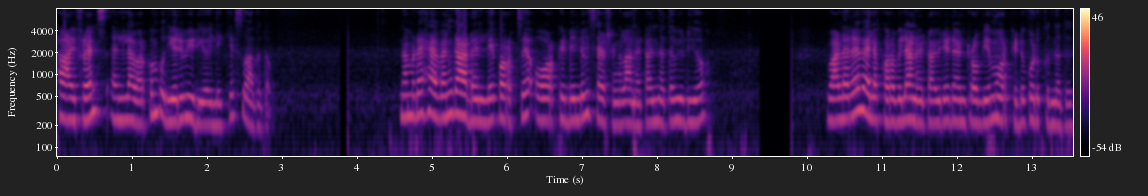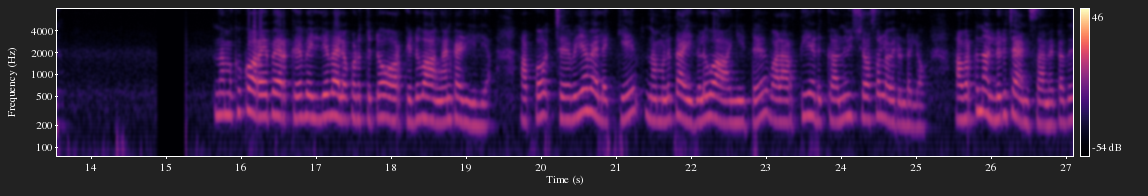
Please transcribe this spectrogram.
ഹായ് ഫ്രണ്ട്സ് എല്ലാവർക്കും പുതിയൊരു വീഡിയോയിലേക്ക് സ്വാഗതം. നമ്മുടെ ഹെവൻ ഗാർഡനിലെ കുറച്ച് ഓർക്കിഡിന്റെ വിശേഷങ്ങളാണ് കേട്ടോ ഇന്നത്തെ വീഡിയോ. വളരെ വിലക്കുറവിലാണ് കേട്ടോ അവർ ഡെൻഡ്രോബിയം ഓർക്കിഡ് കൊടുക്കുന്നത്. നമുക്ക് കുറേ പേർക്ക് വലിയ വില കൊടുത്തിട്ട് ഓർക്കിഡ് വാങ്ങാൻ കഴിയില്ല. അപ്പോൾ ചെറിയ വിലയ്ക്ക് നമ്മൾ തൈകൾ വാങ്ങിയിട്ട് വളർത്തിയെടുക്കാമെന്ന് വിശ്വാസമുള്ളവരുണ്ടല്ലോ. അവർക്ക് നല്ലൊരു ചാൻസാണ് കേട്ടോ അത്.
